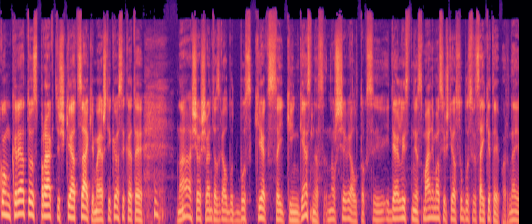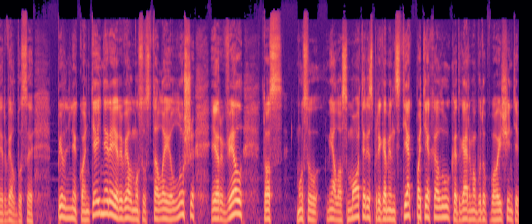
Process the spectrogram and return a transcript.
konkretus, praktiški atsakymai. Aš tikiuosi, kad tai na, šios šventės galbūt bus kiek saikingesnės, nors čia vėl toks idealistinis manimas iš tiesų bus visai kitaip, ar ne, ir vėl bus pilni konteineriai, ir vėl mūsų stalai luš, ir vėl tos mūsų mielos moteris prigamins tiek patiekalų, kad galima būtų pavaišinti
